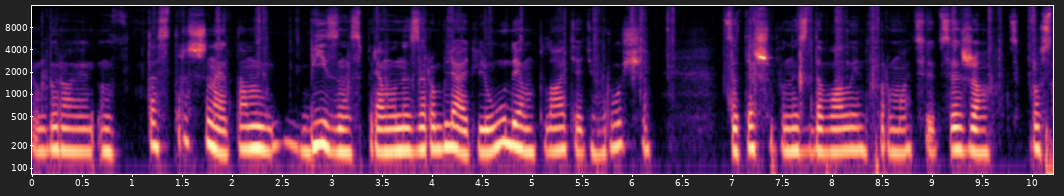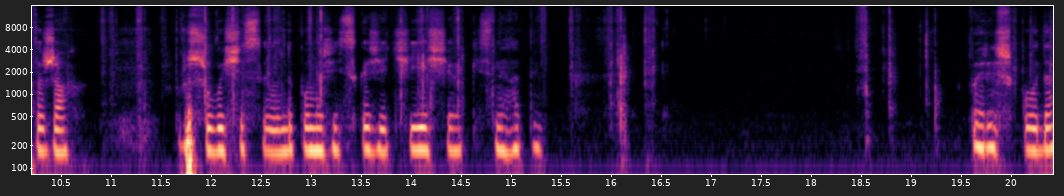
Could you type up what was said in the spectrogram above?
Обираю. Ну, Та страшне, там бізнес, прям вони заробляють людям, платять гроші за те, щоб вони здавали інформацію. Це жах, це просто жах. Прошу вищі сили, допоможіть, скажіть, чи є ще якийсь негатив. Перешкода.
